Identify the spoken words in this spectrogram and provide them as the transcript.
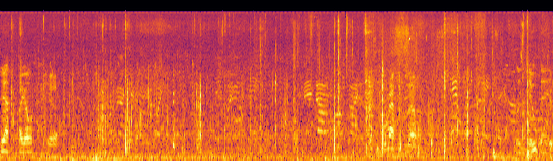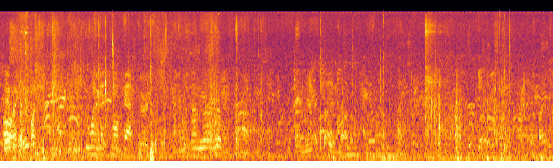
Yeah, I got one. That's a wrap up for that one. Let's do that. Oh, I got a fun. The one that got thrown past third. Most time you run up? Yeah.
